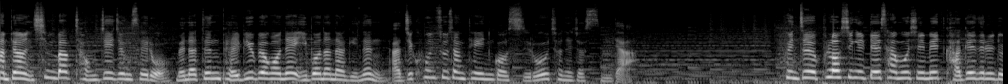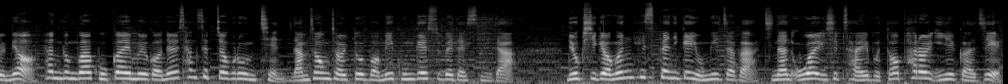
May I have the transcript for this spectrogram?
한편 심박 정지 증세로 맨하튼 벨뷰 병원에 입원한 아기는 아직 혼수 상태인 것으로 전해졌습니다. 퀸즈 플러싱 일대 사무실 및 가게들을 돌며 현금과 고가의 물건을 상습적으로 훔친 남성 절도범이 공개 수배됐습니다. 뉴욕시경은 히스패닉계 용의자가 지난 5월 24일부터 8월 2일까지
